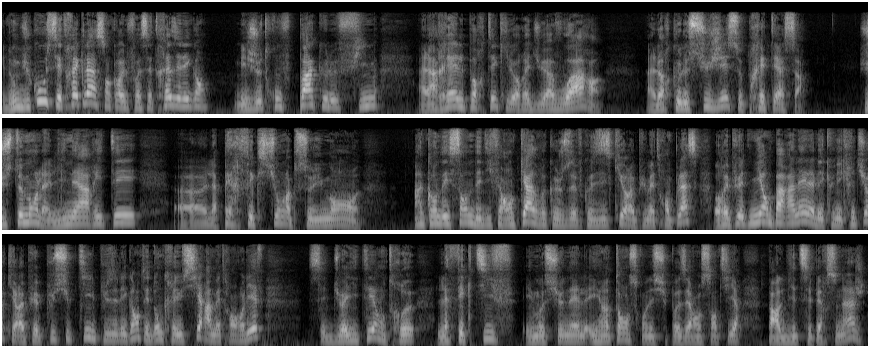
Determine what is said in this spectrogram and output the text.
Et donc du coup, c'est très classe, encore une fois, c'est très élégant. Mais je trouve pas que le film a la réelle portée qu'il aurait dû avoir, alors que le sujet se prêtait à ça. Justement, la linéarité, euh, la perfection absolument incandescente des différents cadres que Joseph Kosinski aurait pu mettre en place, aurait pu être mis en parallèle avec une écriture qui aurait pu être plus subtile, plus élégante, et donc réussir à mettre en relief cette dualité entre l'affectif, émotionnel et intense qu'on est supposé ressentir par le biais de ces personnages,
